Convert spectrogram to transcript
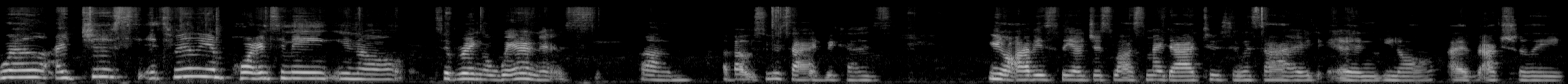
Well, I just, it's really important to me, you know, to bring awareness um, about suicide because, you know, obviously I just lost my dad to suicide. And, you know, I've actually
